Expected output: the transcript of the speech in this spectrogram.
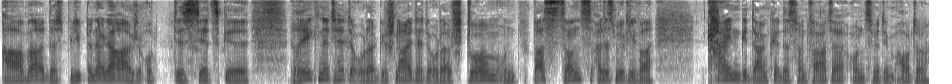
aber das blieb in der Garage. Ob das jetzt geregnet hätte oder geschneit hätte oder Sturm und was sonst alles möglich war, kein Gedanke, dass mein Vater uns mit dem Auto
